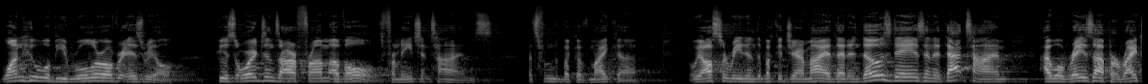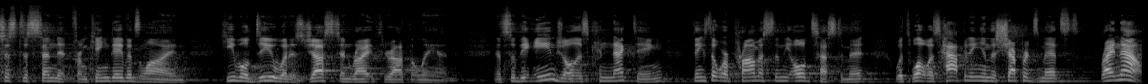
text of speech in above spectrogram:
one who will be ruler over Israel, whose origins are from of old, from ancient times. That's from the book of Micah. We also read in the book of Jeremiah that in those days and at that time, I will raise up a righteous descendant from King David's line. He will do what is just and right throughout the land. And so the angel is connecting things that were promised in the Old Testament with what was happening in the shepherd's midst right now.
